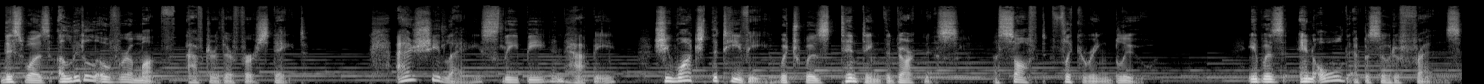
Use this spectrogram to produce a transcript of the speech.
This was a little over a month after their first date. As she lay, sleepy and happy, she watched the TV, which was tinting the darkness, a soft flickering blue. It was an old episode of Friends,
